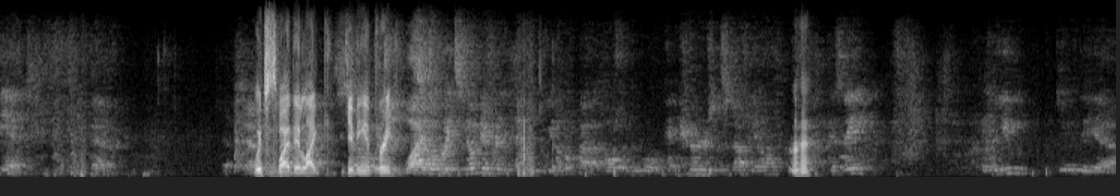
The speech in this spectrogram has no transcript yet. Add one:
it to be better. Which is why they like giving it free. Which is why it's So free. it's no different than, you know, uh, all the Google pictures and stuff, you know? Uh-huh. Because they, when you do the, uh,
